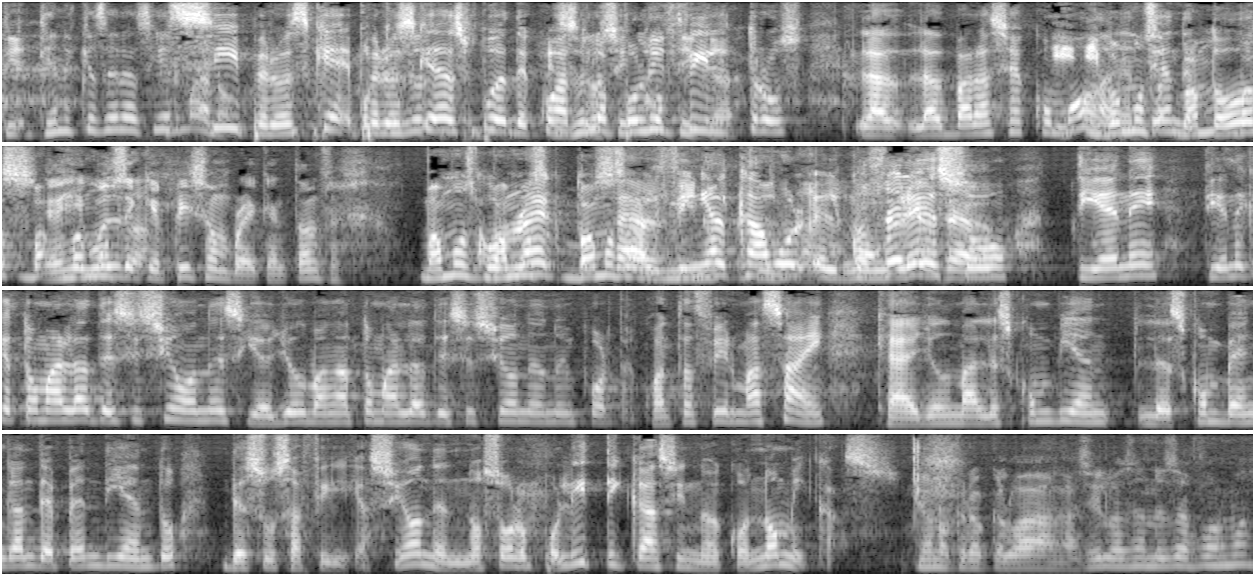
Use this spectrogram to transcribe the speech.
Ti- Tiene que ser así, hermano. Sí, pero es que, Porque pero es eso- que después de cuatro o la cinco política. filtros, la- las varas se acomodan. Y- y vamos a- Todos- va- Es igual vamos de a- que Prison Break, entonces. Vamos, Correcto. vamos, vamos o sea, al fin y al cabo, el No sé, Congreso o sea- tiene, tiene que tomar las decisiones y ellos van a tomar las decisiones, no importa cuántas firmas hay, que a ellos más les, convien- les convengan dependiendo de sus afiliaciones, no solo políticas, sino económicas. Yo no creo que lo hagan así, lo hacen de esa forma.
